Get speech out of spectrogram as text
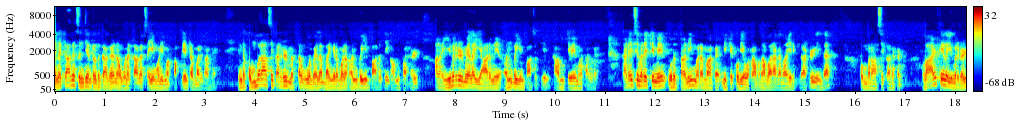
எனக்காக செஞ்சன்றதுக்காக நான் உனக்காக செய்ய முடியுமா அப்படின்ற மாதிரி தாங்க இந்த கும்பராசிக்காரர்கள் மற்றவங்க மேல பயங்கரமான அன்பையும் பாசத்தையும் காமிப்பார்கள். ஆனா இவர்கள் மேல யாருமே அன்பையும் பாசத்தையும் காமிக்கவே மாட்டாங்க. கடைசி வரைக்குமே ஒரு தனி மரமாக நிற்கக்கூடிய ஒரு நபராக தான் இருக்கிறார்கள் இந்த கும்பராசிக்காரர்கள். வாழ்க்கையில இவர்கள்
